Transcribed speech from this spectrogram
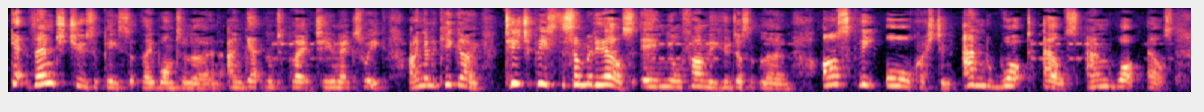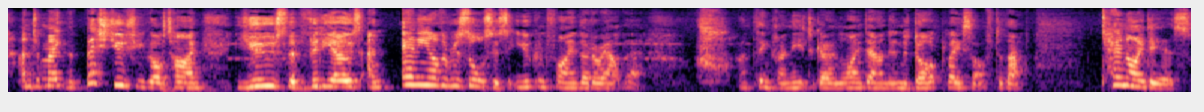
Get them to choose a piece that they want to learn and get them to play it to you next week. I'm going to keep going. Teach a piece to somebody else in your family who doesn't learn. Ask the or question and what else and what else. And to make the best use of your time, use the videos and any other resources that you can find that are out there. I think I need to go and lie down in a dark place after that. 10 ideas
